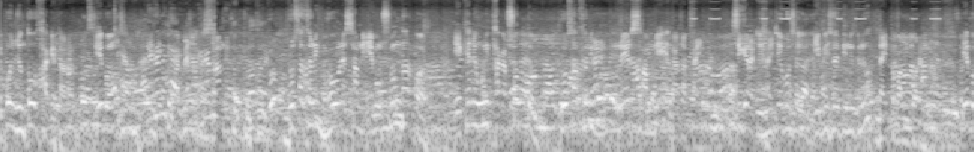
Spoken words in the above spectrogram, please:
এ পর্যন্তও থাকে তারা। এবং প্রশাসনিক ভবনের সামনে এবং সন্ধ্যার পর এখানে উনি থাকা সত্ত্বেও প্রশাসনিক ভবনের সামনে গাঁজা খায়। সিগারেট নিচে বসে এই বিষয়ে তিনি কিন্তু দায়িত্ব পালন করেন না। এবং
